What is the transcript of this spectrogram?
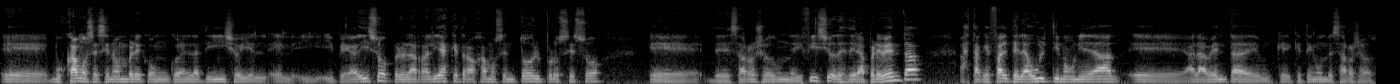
Eh, buscamos ese nombre con, con el latiguillo y, el, y, pegadizo, pero la realidad es que trabajamos en todo el proceso eh, de desarrollo de un edificio, desde la preventa hasta que falte la última unidad a la venta de, que, tenga un desarrollador.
